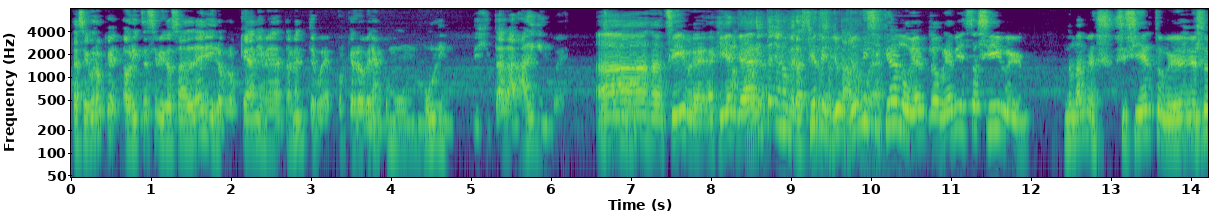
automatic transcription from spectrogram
Te aseguro que ahorita ese video sale y lo bloquean inmediatamente, güey, porque lo verían como un bullying digital a alguien, güey. Ah, ajá, sí, güey. Aquí ya. ya Ahorita ya no hubiera sido Fíjate, yo, aceptado, yo ni siquiera lo habría, lo habría visto así, güey. No mames, sí es cierto, güey. Eso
